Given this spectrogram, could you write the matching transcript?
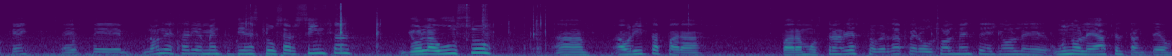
Ok este no necesariamente tienes que usar cinta. Yo la uso ah, ahorita para para mostrar esto, ¿verdad? Pero usualmente yo le, uno le hace el tanteo.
